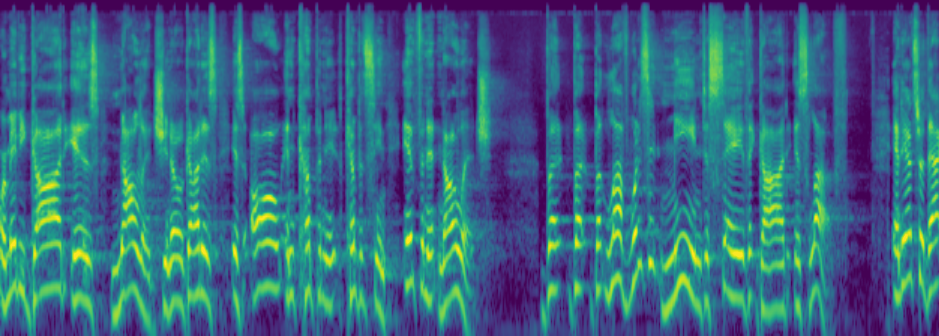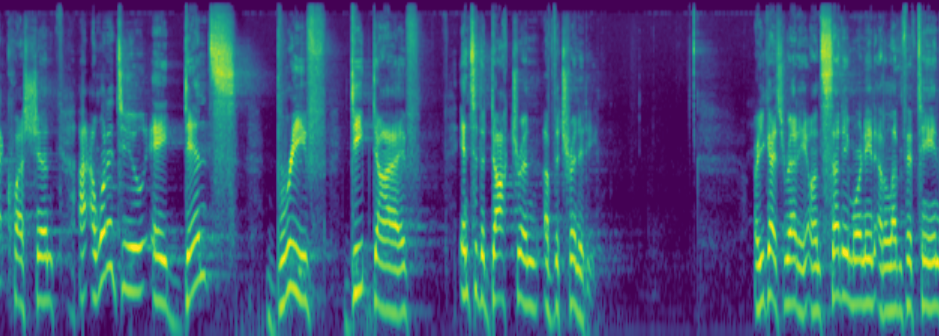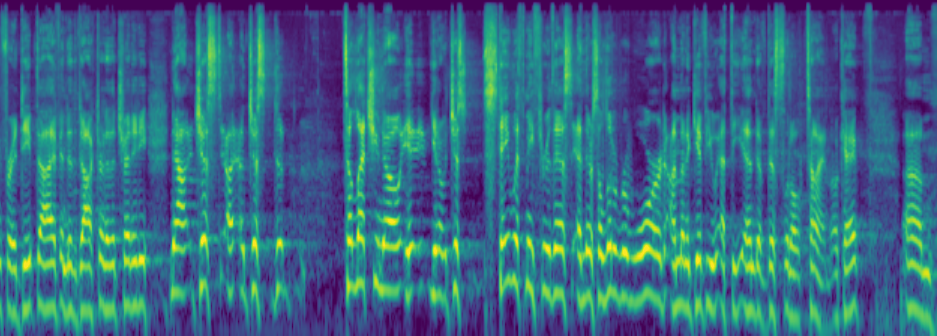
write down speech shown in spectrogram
Or maybe God is knowledge, you know, God is, is all encompassing, infinite knowledge. But, but, but love, what does it mean to say that God is love? And to answer that question, I, I want to do a dense, brief, deep dive into the doctrine of the Trinity. Are you guys ready on Sunday morning at 11:15 for a deep dive into the doctrine of the Trinity? Now, just uh, just to let you know, it, you know, just stay with me through this, and there's a little reward I'm going to give you at the end of this little time, okay? Um,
